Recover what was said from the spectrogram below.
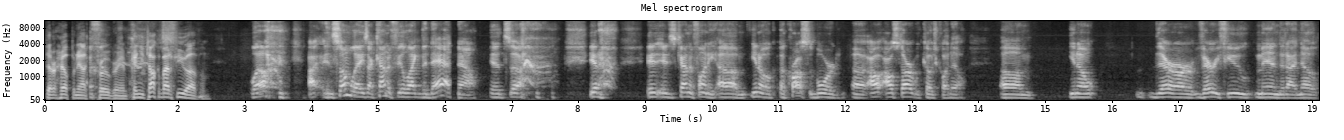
that are helping out your program. Can you talk about a few of them? Well, I, in some ways, I kind of feel like the dad now. It's uh, you know, it, it's kind of funny. Um, you know, across the board, uh, I'll, I'll start with Coach Caudell. Um, you know, there are very few men that I know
